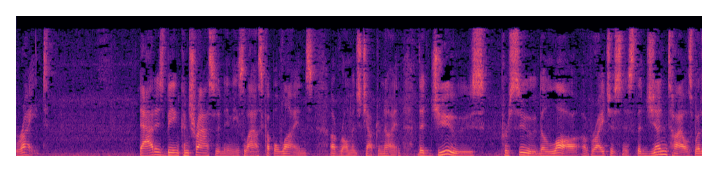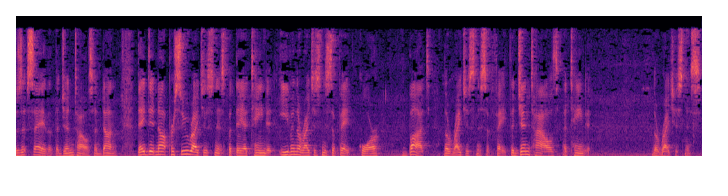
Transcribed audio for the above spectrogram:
right. That is being contrasted in these last couple lines of Romans chapter 9. The Jews pursued the law of righteousness. The Gentiles, what does it say that the Gentiles had done? They did not pursue righteousness, but they attained it, even the righteousness of faith, or but the righteousness of faith. The Gentiles attained it, the righteousness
